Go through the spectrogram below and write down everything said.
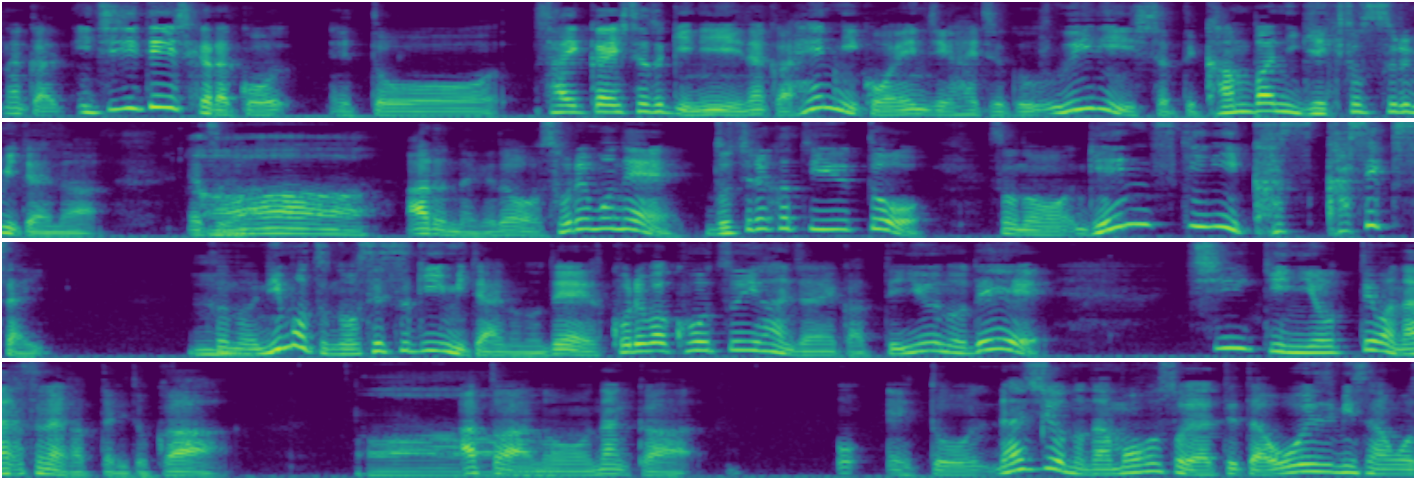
なんか一時停止からこう、えっと、再開した時に、なんか変にこうエンジンが入ってて、ウィリーしちゃって看板に激突するみたいなやつがああるんだけど、それもね、どちらかというと、その、原付に化化石祭あ。その荷物乗せすぎみたいなので、これは交通違反じゃないかっていうので、地域によっては流せなかったりとか、ああとはあ、の、なんか、お、えっと、ラジオの生放送やってた大泉さんを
